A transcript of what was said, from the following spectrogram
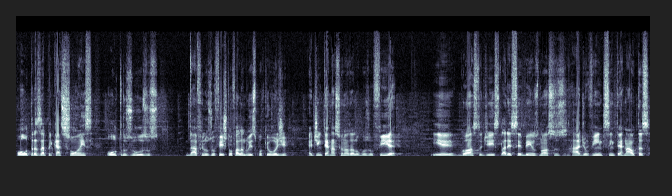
outras aplicações, outros usos da filosofia. Estou falando isso porque hoje é Dia Internacional da Logosofia e gosto de esclarecer bem os nossos rádio internautas,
